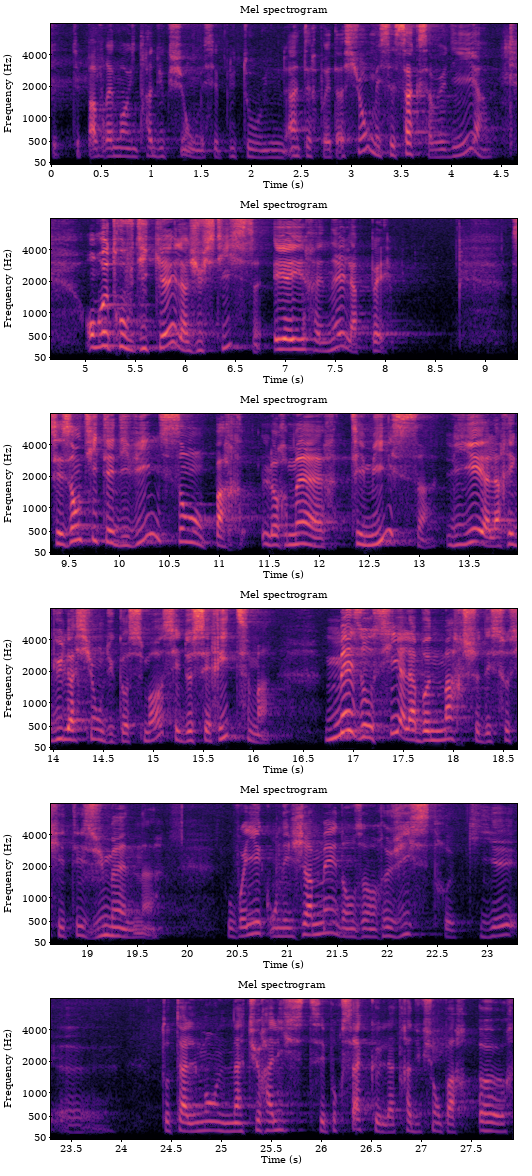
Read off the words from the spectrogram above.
ce n'est pas vraiment une traduction, mais c'est plutôt une interprétation, mais c'est ça que ça veut dire. On retrouve Diké, la justice, et Irénée, la paix. Ces entités divines sont, par leur mère Thémis, liées à la régulation du cosmos et de ses rythmes, mais aussi à la bonne marche des sociétés humaines. Vous voyez qu'on n'est jamais dans un registre qui est euh, totalement naturaliste. C'est pour ça que la traduction par heure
